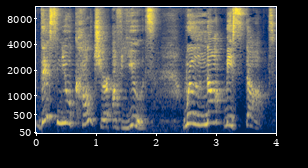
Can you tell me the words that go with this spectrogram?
This new culture of youths will not be stopped,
